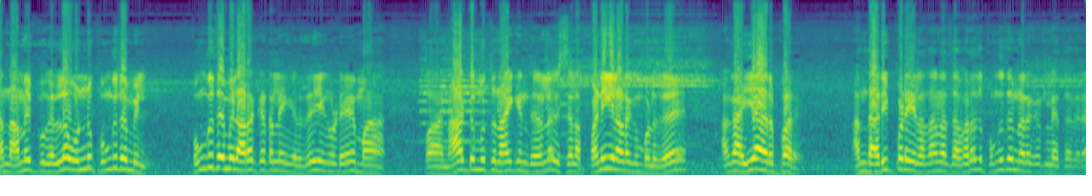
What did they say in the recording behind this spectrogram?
அந்த அமைப்புகளில் ஒன்று பொங்குதமிழ். பொங்குதமிழ் அறக்கட்டளைங்கிறது எங்களுடைய ம நாட்டுமுத்து நாய்க்கின் தெருவில் சில பணிகள் நடக்கும் பொழுது அங்கே ஐயா இருப்பார். அந்த அடிப்படையில் தானே தவிர அது பொங்குதமிழ் அறக்கட்டளை தவிர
